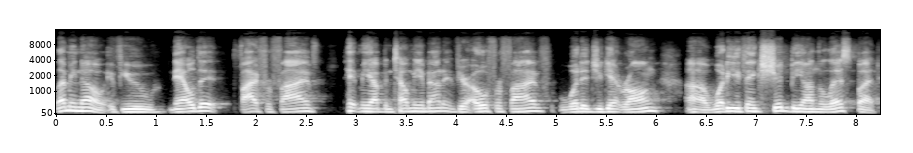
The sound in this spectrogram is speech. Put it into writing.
Let me know if you nailed it five for five. Hit me up and tell me about it. If you're 0 for 5, what did you get wrong? Uh, what do you think should be on the list? But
